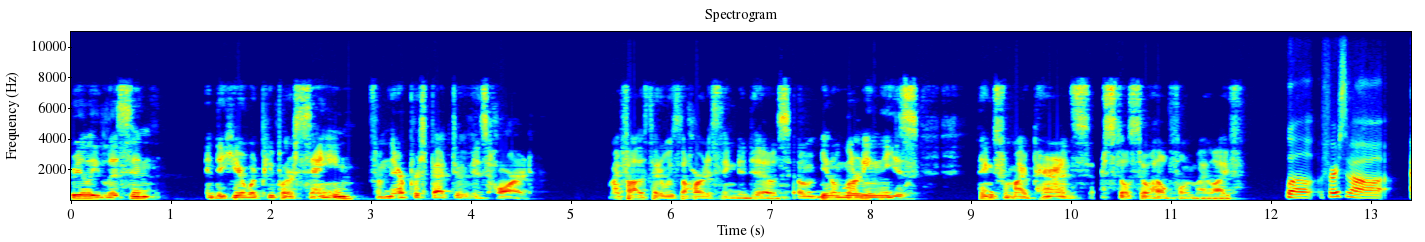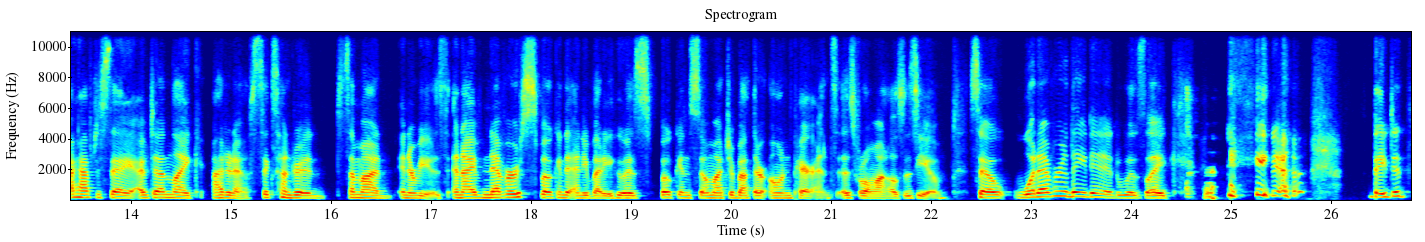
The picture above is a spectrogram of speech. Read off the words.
really listen and to hear what people are saying from their perspective is hard. My father said it was the hardest thing to do. So, you know, learning these things from my parents are still so helpful in my life. Well, first of all, I have to say, I've done like, I don't know, 600 some odd interviews, and I've never spoken to anybody who has spoken so much about their own parents as role models as you. So, whatever they did was like, you know, they did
